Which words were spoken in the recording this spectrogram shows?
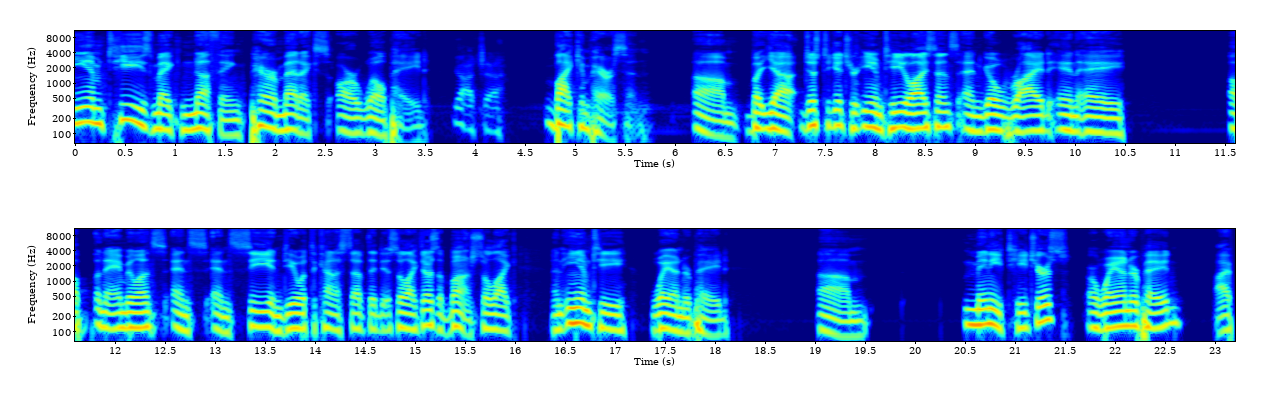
EMTs make nothing. Paramedics are well paid. gotcha. by comparison. Um, but yeah, just to get your EMT license and go ride in a, a an ambulance and and see and deal with the kind of stuff they do. So like, there's a bunch. So like, an EMT way underpaid. Um, many teachers are way underpaid. I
